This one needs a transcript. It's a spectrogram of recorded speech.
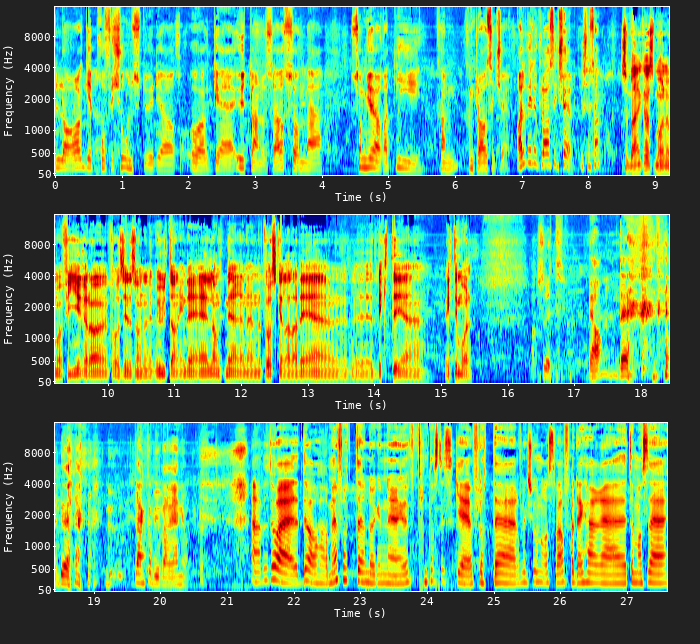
lage profesjonsstudier og uh, utdannelser som, uh, som, gjør at de kan, kan klare seg sjøl. Alle vil jo klare seg sjøl, ikke sant? Så bærekraftsmål nummer fire, da, for å si det sånn, utdanning, det er langt mer enn en floskel, eller det er et viktig, uh, viktig mål? Absolutt. Ja, det, det, den kan vi være enige om. Da, da, har vi fått noen fantastiske, flotte refleksjoner og svar fra deg her, Thomas. Er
